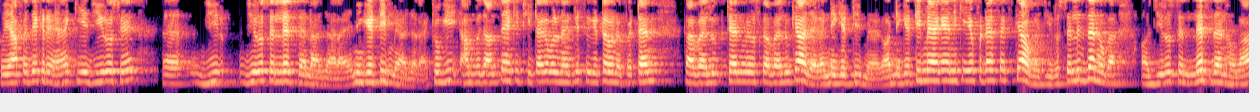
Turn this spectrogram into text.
तो यहाँ पे देख रहे हैं कि ये ज़ीरो से ज़ीरो ज़ीरो से लेस देन आ जा रहा है निगेटिव में आ जा रहा है, क्योंकि हम लोग जानते हैं कि थीटा का वैल्यू नाइन्टी से ग्रेटर होने पे टेन का वैल्यू टेन में उसका वैल्यू क्या आ जाएगा? निगेटिव में आएगा। और निगेटिव में आएगा यानी कि एफ़ डैश एक्स क्या होगा? ज़ीरो से लेस देन होगा। और ज़ीरो से लेस देन होगा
